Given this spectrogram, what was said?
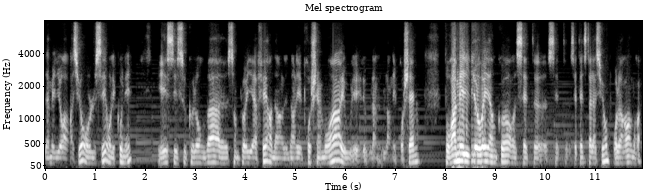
d'amélioration, on le sait, on les connaît. Et c'est ce que l'on va euh, s'employer à faire dans, dans, les prochains mois et l'année prochaine pour améliorer encore cette, cette, cette, installation, pour la rendre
